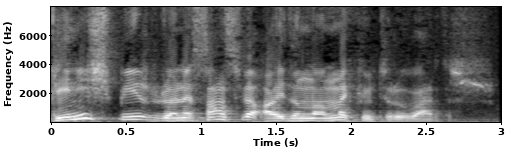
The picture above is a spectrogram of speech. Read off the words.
geniş bir rönesans ve aydınlanma kültürü vardır.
